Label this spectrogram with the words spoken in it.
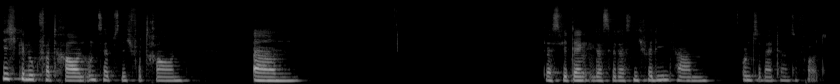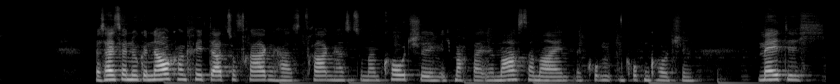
nicht genug vertrauen, uns selbst nicht vertrauen. Ähm, dass wir denken, dass wir das nicht verdient haben und so weiter und so fort. Das heißt, wenn du genau konkret dazu Fragen hast, Fragen hast zu meinem Coaching, ich mache bald eine Mastermind, eine Gruppen, ein Gruppencoaching, melde dich,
